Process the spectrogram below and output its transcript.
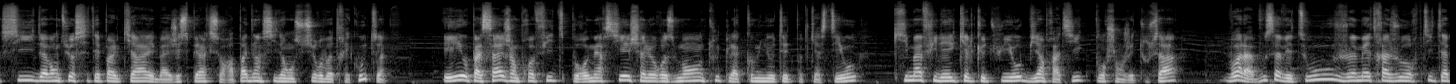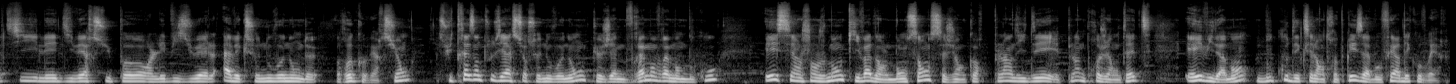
Si d'aventure c'était pas le cas, eh ben j'espère que ça aura pas d'incidence sur votre écoute. Et au passage, j'en profite pour remercier chaleureusement toute la communauté de Podcastéo qui m'a filé quelques tuyaux bien pratiques pour changer tout ça. Voilà, vous savez tout, je vais mettre à jour petit à petit les divers supports, les visuels avec ce nouveau nom de Reconversion. Je suis très enthousiaste sur ce nouveau nom que j'aime vraiment vraiment beaucoup et c'est un changement qui va dans le bon sens, j'ai encore plein d'idées et plein de projets en tête et évidemment beaucoup d'excellentes entreprises à vous faire découvrir.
